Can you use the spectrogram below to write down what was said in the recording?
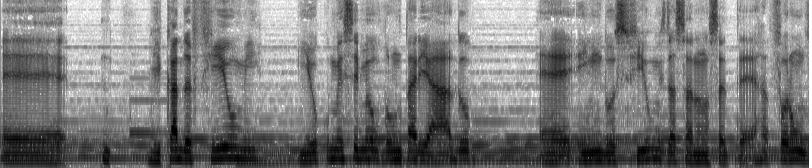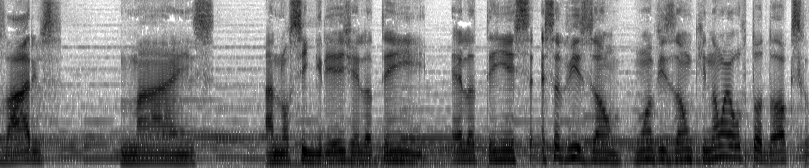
é, de cada filme, e eu comecei meu voluntariado é, em um dos filmes da Nossa Terra. Foram vários, mas a nossa igreja ela tem, ela tem essa visão, uma visão que não é ortodoxa,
